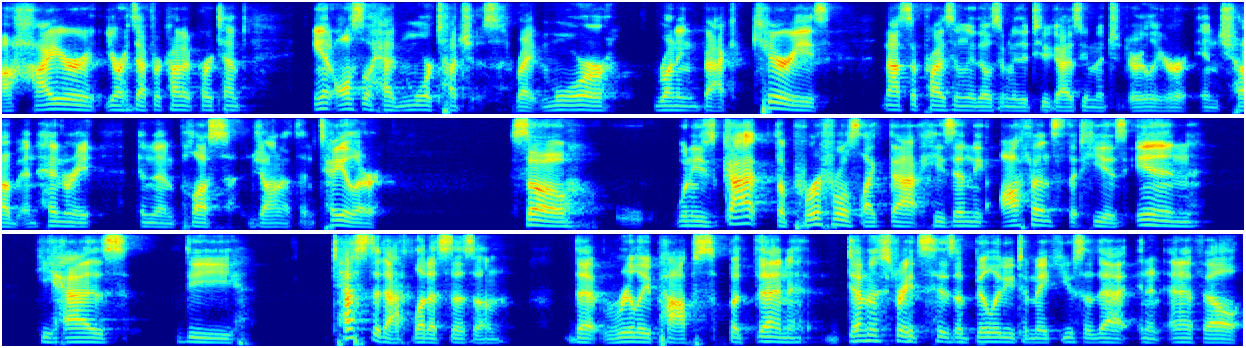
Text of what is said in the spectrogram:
a higher yards after contact per attempt and also had more touches, right? More running back carries. Not surprisingly, those are going to be the two guys we mentioned earlier in Chubb and Henry, and then plus Jonathan Taylor. So when he's got the peripherals like that, he's in the offense that he is in. He has the tested athleticism that really pops, but then demonstrates his ability to make use of that in an NFL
